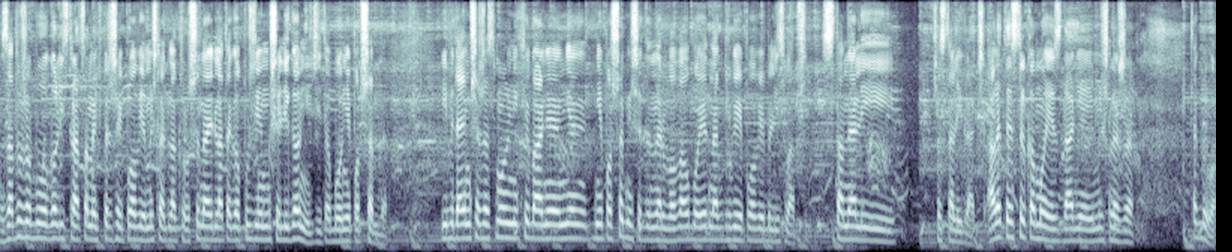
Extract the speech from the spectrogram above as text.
Za dużo było goli straconych w pierwszej połowie, myślę, dla Kruszyna i dlatego później musieli gonić i to było niepotrzebne. I wydaje mi się, że Smólnik chyba nie, nie, niepotrzebnie się denerwował, bo jednak w drugiej połowie byli słabsi. Stanęli i przestali grać. Ale to jest tylko moje zdanie i myślę, że tak było.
